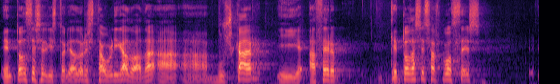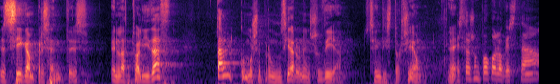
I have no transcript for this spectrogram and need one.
Entonces el historiador está obligado a, a buscar y hacer que todas esas voces sigan presentes. En la actualidad tal como se pronunciaron en su día, sin distorsión. ¿eh? Esto es un poco lo que está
